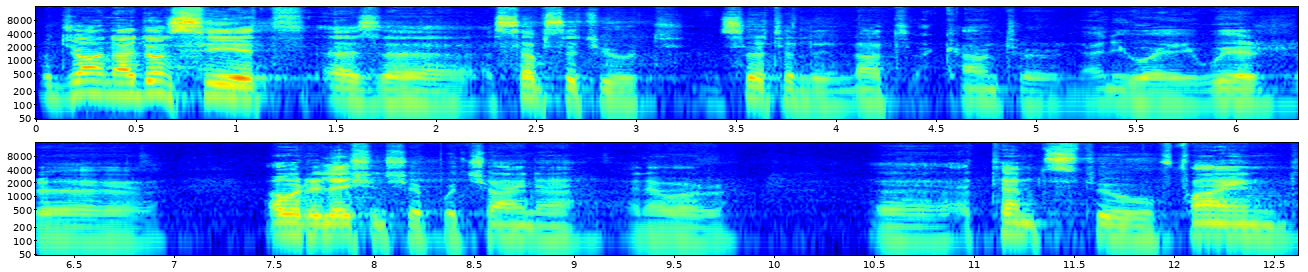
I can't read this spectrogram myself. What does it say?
Well, John, I don't see it as a, a substitute, certainly not a counter in any way. We're, uh, our relationship with China and our uh, attempts to find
